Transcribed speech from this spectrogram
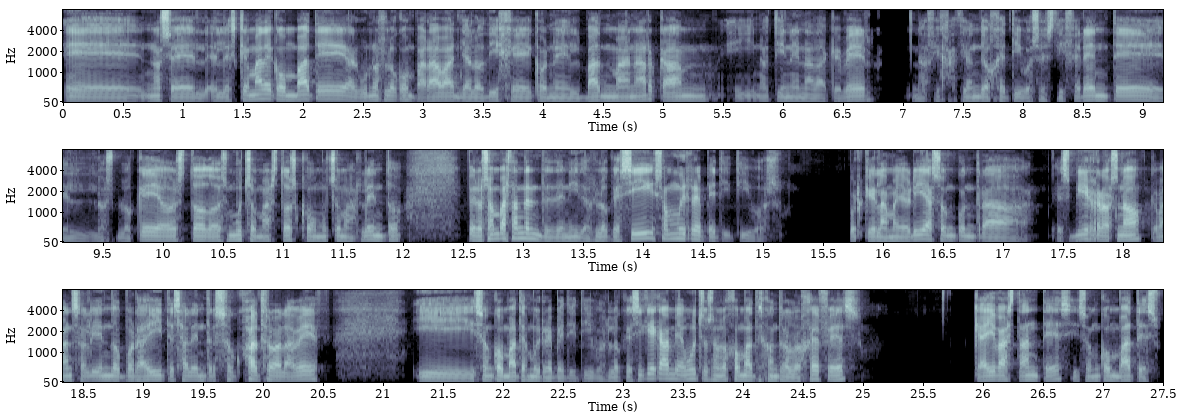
Eh, no sé, el, esquema de combate, algunos lo comparaban, ya lo dije, con el Batman Arkham y no tiene nada que ver. La fijación de objetivos es diferente, los bloqueos, todo es mucho más tosco, mucho más lento, pero son bastante entretenidos. Lo que sí, son muy repetitivos, porque la mayoría son contra esbirros, ¿no? Que van saliendo por ahí, te salen tres o cuatro a la vez y son combates muy repetitivos. Lo que sí que cambia mucho son los combates contra los jefes, que hay bastantes y son combates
